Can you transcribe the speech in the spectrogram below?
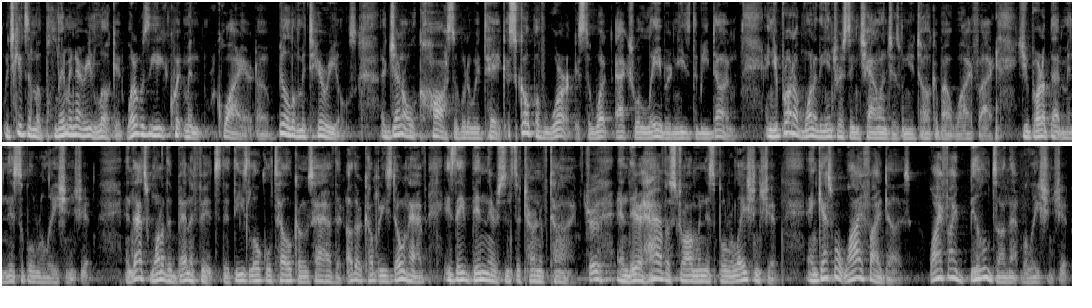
which gives them a preliminary look at what was the equipment required, a bill of materials, a general cost of what it would take, a scope of work as to what actual labor needs to be done. And you brought up one of the interesting challenges when you talk about Wi-Fi. You brought up that municipal relationship. And that's one of the benefits that these local telcos have that other companies don't have is they've been there since the turn of time. True. And they have a strong municipal relationship. And guess what Wi-Fi does? Wi-Fi builds on that relationship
